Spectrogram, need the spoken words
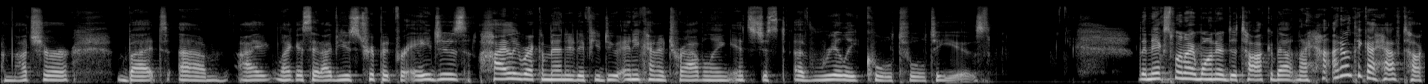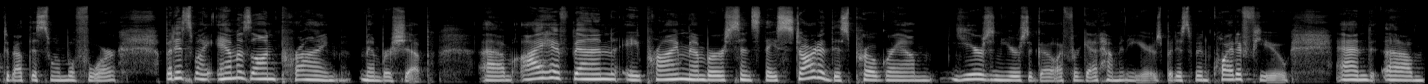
I'm not sure, but um, I, like I said, I've used TripIt for ages. Highly recommended if you do any kind of traveling. It's just a really cool tool to use. The next one I wanted to talk about, and I, I don't think I have talked about this one before, but it's my Amazon Prime membership. Um, I have been a Prime member since they started this program years and years ago. I forget how many years, but it's been quite a few. And um,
